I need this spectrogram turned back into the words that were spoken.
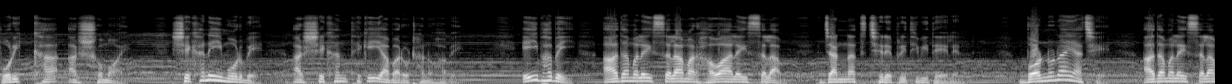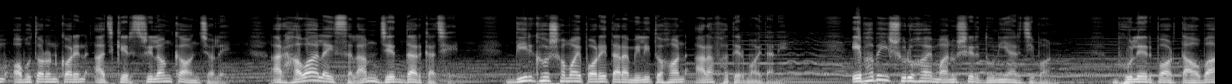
পরীক্ষা আর সময়। সেখানেই মরবে, আর সেখান থেকেই আবার ওঠানো হবে। এইভাবেই আদাম আলাইসাল্লাম আর হাওয়া আলাইসাল্লাম জান্নাত ছেড়ে পৃথিবীতে এলেন। বর্ণনায় আছে, আদাম আলাইসাল্লাম অবতরণ করেন আজকের শ্রীলঙ্কা অঞ্চলে আর হাওয়া আলাইসাল্লাম জেদ্দার কাছে। দীর্ঘ সময় পরে তারা মিলিত হন আরাফাতের ময়দানে। এভাবেই শুরু হয় মানুষের দুনিয়ার জীবন। ভুলের পর তাওবা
